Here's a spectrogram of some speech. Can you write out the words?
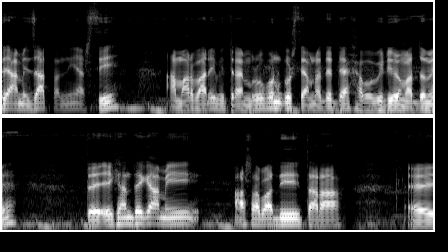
যে আমি জাতটা নিয়ে আসছি, আমার বাড়ির ভিতরে আমি রোপণ করছি, আপনাদের দেখাবো ভিডিওর মাধ্যমে। তো এখান থেকে আমি আশাবাদী তারা, এই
